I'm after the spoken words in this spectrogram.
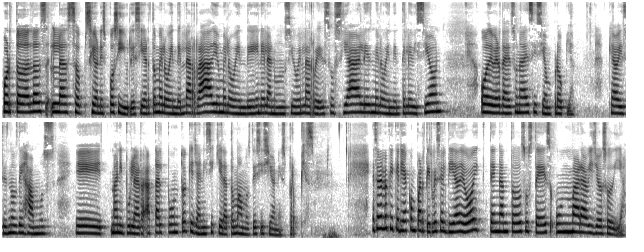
por todas las, opciones posibles, ¿cierto? Me lo vende en la radio, me lo vende en el anuncio en las redes sociales, me lo vende en televisión, o de verdad es una decisión propia, que a veces nos dejamos eh, manipular a tal punto que ya ni siquiera tomamos decisiones propias. Eso era lo que quería compartirles el día de hoy. Tengan todos ustedes un maravilloso día.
